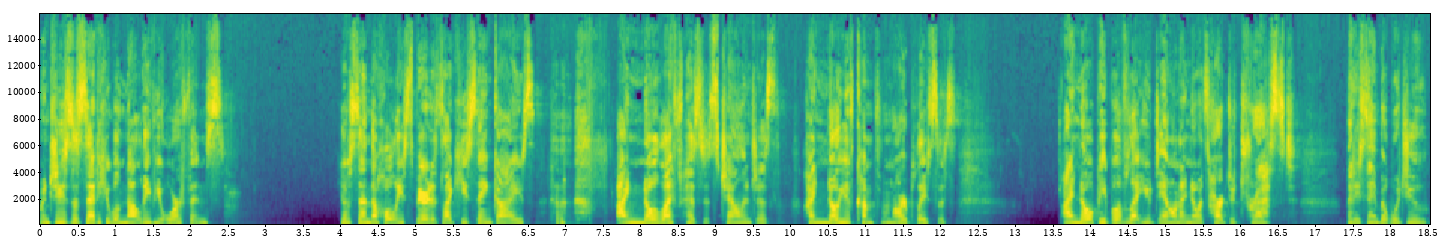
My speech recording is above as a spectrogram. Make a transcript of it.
When Jesus said, He will not leave you orphans, You'll send the Holy Spirit. It's like He's saying, guys, I know life has its challenges. I know you've come from hard places. I know people have let you down. I know it's hard to trust. But He's saying, but would you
